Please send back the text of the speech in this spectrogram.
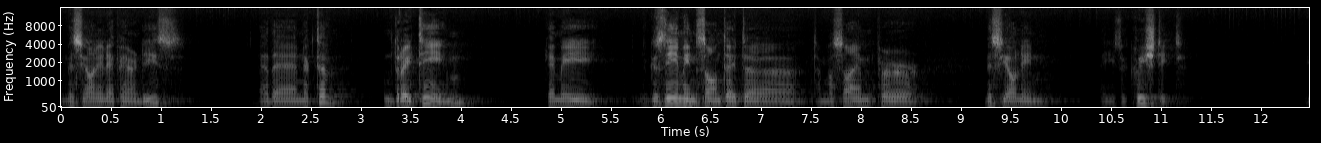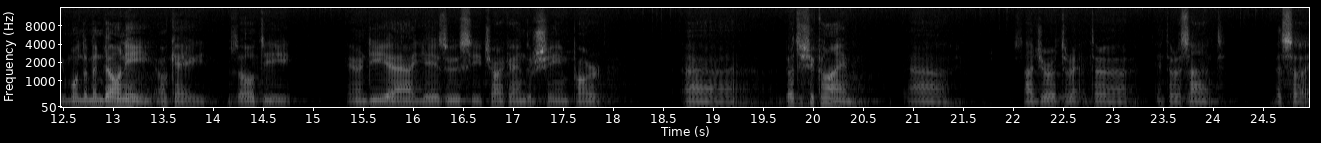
misionin e Perëndisë. Edhe në këtë drejtim kemi gëzimin sonte të të mësojmë për misionin e Jezu Krishtit. Ju mund të mendoni, ok, Zoti, Perëndia, Jezusi, çfarë ka ndryshim, por ë uh, do të shikojmë ë uh, ca gjëra të, të interesante besoj.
